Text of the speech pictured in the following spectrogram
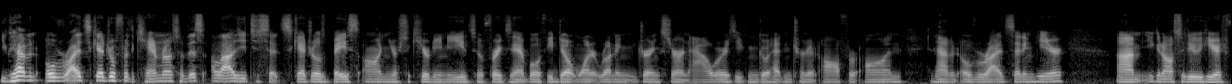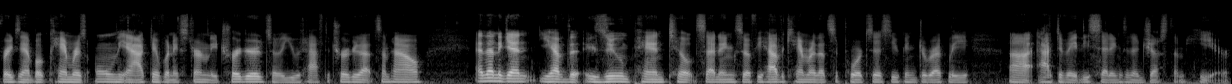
You have an override schedule for the camera, so this allows you to set schedules based on your security needs. So, for example, if you don't want it running during certain hours, you can go ahead and turn it off or on and have an override setting here. Um, you can also do here, for example, camera is only active when externally triggered, so you would have to trigger that somehow. And then again, you have the zoom, pan, tilt settings. So if you have a camera that supports this, you can directly uh, activate these settings and adjust them here.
